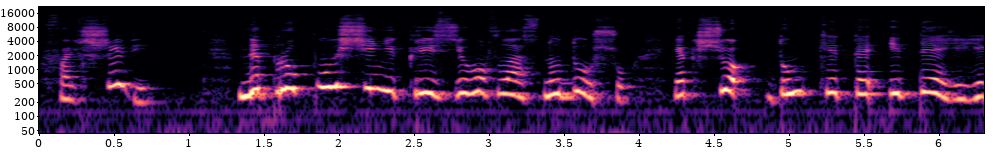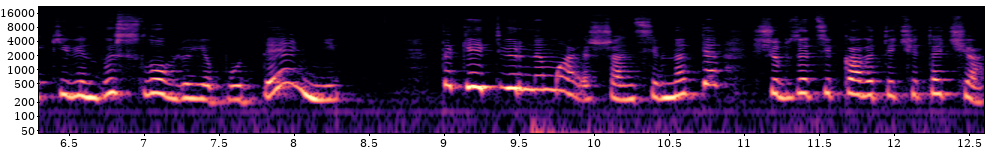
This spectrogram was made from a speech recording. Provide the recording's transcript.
фальшиві, не пропущені крізь його власну душу, якщо думки та ідеї, які він висловлює буденні, такий твір не має шансів на те, щоб зацікавити читача,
